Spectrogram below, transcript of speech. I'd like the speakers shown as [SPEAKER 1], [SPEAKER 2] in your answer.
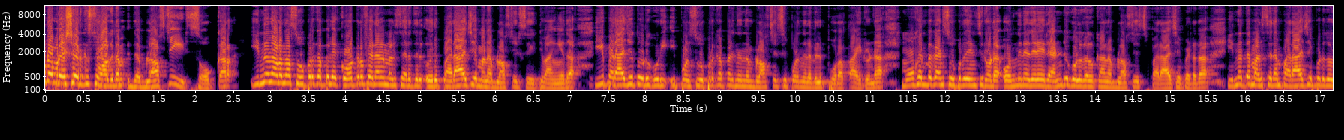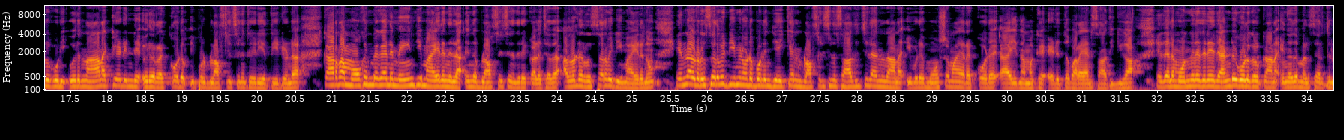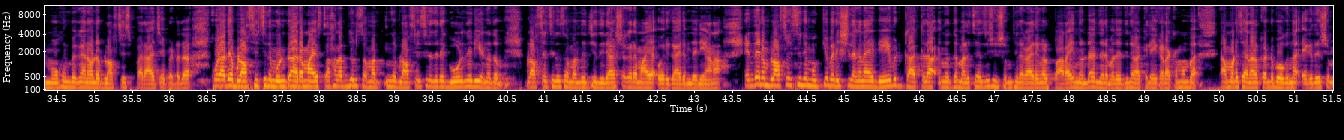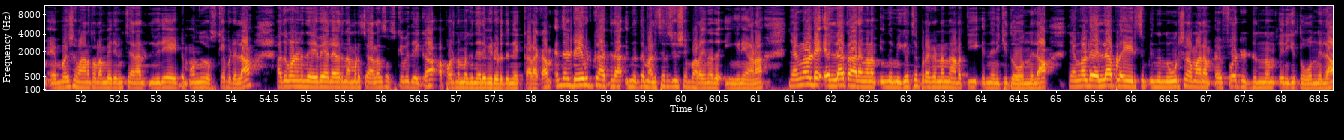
[SPEAKER 1] പ്രിയപ്പെട്ട പ്രേക്ഷകർക്ക് സ്വാഗതം. ഇത് ബ്ലാസ്റ്റേഴ്സ് സോക്കർ ഇന്ന് നടന്ന സൂപ്പർ കപ്പിലെ ക്വാർട്ടർ ഫൈനൽ മത്സരത്തിൽ ഒരു പരാജയമാണ് ബ്ലാസ്റ്റേഴ്സ് ഏറ്റുവാങ്ങിയത്. ഈ പരാജയത്തോടു കൂടി ഇപ്പോൾ സൂപ്പർ കപ്പിൽ നിന്നും ബ്ലാസ്റ്റേഴ്സ് ഇപ്പോൾ നിലവിൽ പുറത്തായിട്ടുണ്ട്. മോഹൻ ബഗാൻ സൂപ്പർ ജയൻസിനോട് ഒന്നിനെതിരെ രണ്ട് ഗോളുകൾക്കാണ് ബ്ലാസ്റ്റേഴ്സ് പരാജയപ്പെട്ടത്. ഇന്നത്തെ മത്സരം പരാജയപ്പെട്ടതോടുകൂടി ഒരു നാണക്കേടിന്റെ ഒരു റെക്കോർഡും ഇപ്പോൾ ബ്ലാസ്റ്റേഴ്സിന് തേടിയെത്തിയിട്ടുണ്ട് കാരണം മോഹൻ ബഗാന്റെ മെയിൻ ടീം ആയിരുന്നില്ല ഇന്ന് ബ്ലാസ്റ്റേഴ്സിനെതിരെ കളിച്ചത്. അവരുടെ റിസർവ് ടീമായിരുന്നു എന്നാൽ റിസർവ് ടീമിനോട് പോലും ജയിക്കാൻ ബ്ലാസ്റ്റേഴ്സിന് സാധിച്ചില്ല എന്നതാണ് ഇവിടെ മോശമായ റെക്കോർഡ് ആയി നമുക്ക് എടുത്തു പറയാൻ സാധിക്കുക. ഏതായാലും ഒന്നിനെതിരെ രണ്ട് ഗോളുകൾക്കാണ് ഇന്നത്തെ മത്സരത്തിൽ മോഹൻ ബഗാനോട് ബ്ലാസ്റ്റേഴ്സ് പരാജയപ്പെട്ടത്. കൂടാതെ ബ്ലാസ്റ്റേഴ്സിന്റെ മുൻ താരമായ സഹൽ അബ്ദുൽ സമദ് ഇന്ന് ബ്ലാസ്റ്റേഴ്സിനെതിരെ ഗോൾ നേടി എന്നതും ബ്ലാസ്റ്റേഴ്സിനെ സംബന്ധിച്ച് നിരാശകരമായ ഒരു കാര്യം തന്നെയാണ്. എന്തായാലും ബ്ലാസ്റ്റേഴ്സിന്റെ മുഖ്യ പരിശീലകനായ ഡേവിഡ് കാറ്റല ഇന്നത്തെ മത്സരത്തിന് ശേഷം ചില കാര്യങ്ങൾ പറയുന്നുണ്ട്. എന്നാലും അദ്ദേഹത്തിന്റെ വാക്കിലേക്ക് കടക്കും മുമ്പ് നമ്മുടെ ചാനൽ കണ്ടുപോകുന്ന ഏകദേശം എൺപത് ശതമാനത്തോളം പേരും ചാനൽ ഇവരെയായിട്ടും ഒന്നും സബ്സ്ക്രൈബ് ഇടില്ല. അതുകൊണ്ട് തന്നെ ദയവേ എല്ലാവരും നമ്മുടെ ചാനൽ സബ്സ്ക്രൈബ് ചെയ്തേക്കുക. അപ്പോൾ നമുക്ക് നേരെ വീഡിയോ തന്നെ കടക്കാം. എന്നാൽ ഡേവിഡ് കാറ്റല ഇന്നത്തെ മത്സരത്തിന് ശേഷം പറയുന്നത് ഇങ്ങനെയാണ്. ഞങ്ങളുടെ എല്ലാ താരങ്ങളും ഇന്ന് മികച്ച പ്രകടനം നടത്തി എന്ന് എനിക്ക് തോന്നുന്നില്ല. ഞങ്ങളുടെ എല്ലാ പ്ലേയേഴ്സും ഇന്ന് നൂറ് ശതമാനം എഫേർട്ട് ഇട്ടെന്നും എനിക്ക് തോന്നുന്നില്ല.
